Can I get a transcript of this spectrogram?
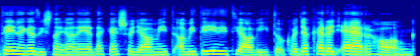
tényleg ez is nagyon érdekes, hogy amit, amit én itt javítok, vagy akár egy R hang,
